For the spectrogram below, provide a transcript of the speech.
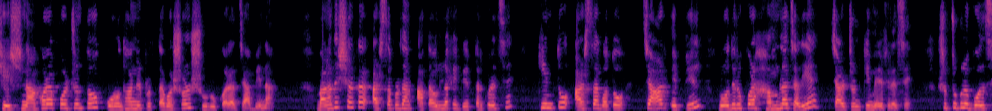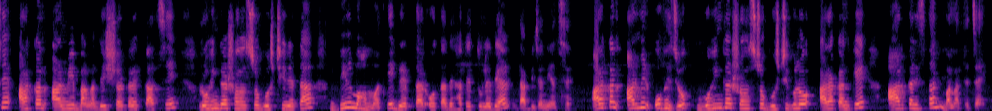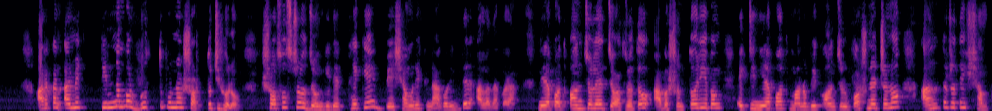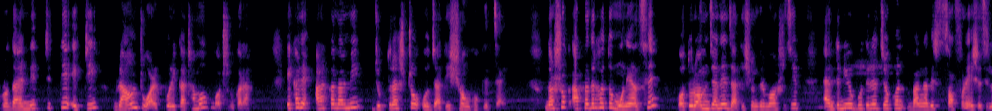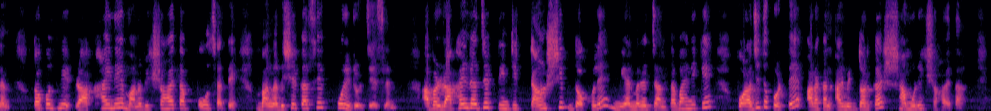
শেষ না করা পর্যন্ত কোনো ধরনের প্রত্যাবাসন শুরু করা যাবে না। বাংলাদেশ সরকার আরসা প্রধান আতাউল্লাহকে গ্রেপ্তার করেছে, কিন্তু আরসা গত চার এপ্রিল নদীর উপর হামলা চালিয়ে চারজনকে মেরে ফেলেছে। সূত্রগুলো বলছে, আরাকান আর্মি বাংলাদেশ সরকারের কাছে রোহিঙ্গা সশস্ত্র গোষ্ঠী নেতা দিল মোহাম্মদকে গ্রেপ্তার ও তাদের হাতে তুলে দেওয়ার দাবি জানিয়েছে। আরাকান আর্মির অভিযোগ, রোহিঙ্গা সশস্ত্র গোষ্ঠীগুলো আরাকানকে আরকানিস্তান বানাতে চায়। আরাকান আর্মির তিন নম্বর গুরুত্বপূর্ণ শর্তটি হলো সশস্ত্র জঙ্গিদের থেকে বেসামরিক নাগরিকদের আলাদা করা। নিরাপদ অঞ্চলে যথাযথ আবাসন তৈরি এবং একটি নিরাপদ মানবিক অঞ্চল গঠনের জন্য আন্তর্জাতিক সম্প্রদায়ের নেতৃত্বে একটি গ্রাউন্ড ওয়ার্ক পরিকাঠামো গঠন করা। এখানে আরাকান আর্মি, যুক্তরাষ্ট্র ও জাতিসংঘকে চায় দর্শক, আপনাদের হয়তো মনে আছে গত রমজানে জাতিসংঘের মহাসচিব অ্যান্টনিও গুতেরেস যখন বাংলাদেশ সফরে এসেছিলেন, তখন তিনি রাখাইনে মানবিক সহায়তা পৌঁছাতে বাংলাদেশের কাছে করিডোর চেয়েছিলেন। আবার রাখাইন রাজ্যের তিনটি টাউনশিপ দখলে মিয়ানমারের জান্তা বাহিনীকে পরাজিত করতে আরাকান আর্মির দরকার সামরিক সহায়তা।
